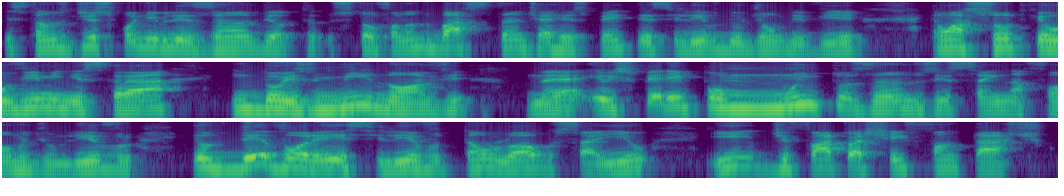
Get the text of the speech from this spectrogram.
estamos disponibilizando, eu estou falando bastante a respeito desse livro do John Bevere, é um assunto que eu ouvi ministrar em 2009, né? eu esperei por muitos anos isso sair na forma de um livro, eu devorei esse livro tão logo saiu e, de fato, achei fantástico.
